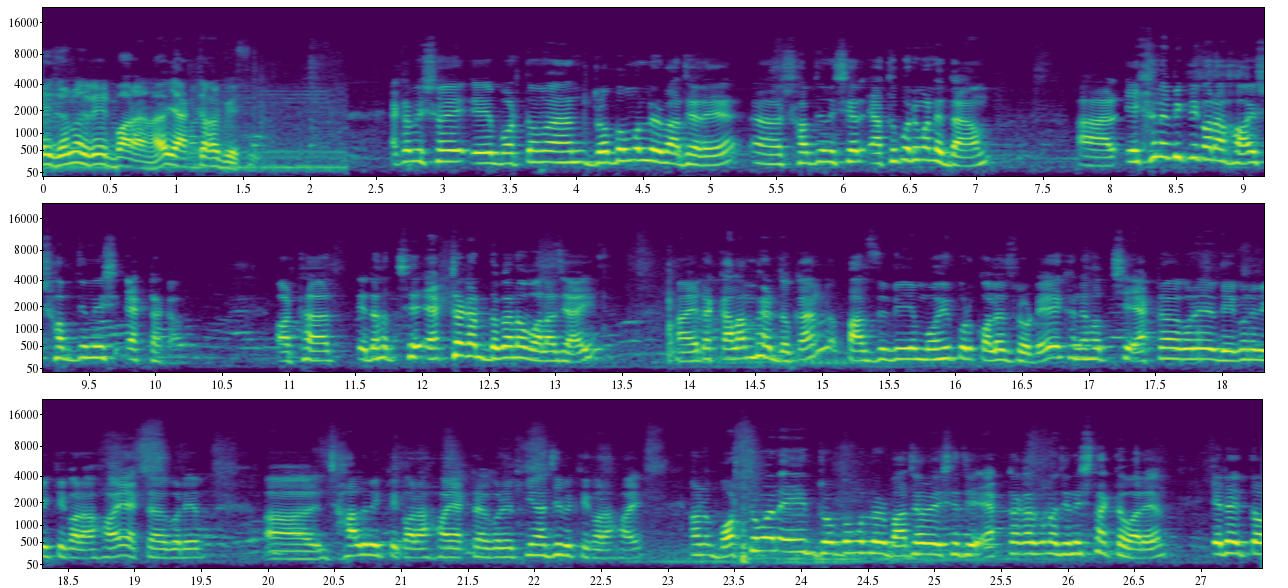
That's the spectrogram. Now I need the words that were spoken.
এই জন্য রেট বাড়ায় না এক টাকা বেশি। একটা বিষয় বর্তমান দ্রব্যমূল্যের বাজারে সব জিনিসের এত পরিমাণে দাম, আর এখানে বিক্রি করা হয় সব জিনিস এক টাকা। অর্থাৎ এটা হচ্ছে এক টাকার দোকানও বলা যায়। আর এটা কালাম ভাইয়ের দোকান জিবি মহিপুর কলেজ রোডে। এখানে হচ্ছে এক টাকা করে বেগুনি বিক্রি করা হয়, এক টাকা করে ঝাল বিক্রি করা হয়, এক টাকা করে পেঁয়াজি বিক্রি করা হয়। কারণ বর্তমানে এই দ্রব্যমূল্যের বাজারে এসে যে এক টাকার কোনো জিনিস থাকতে পারে, এটাই তো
